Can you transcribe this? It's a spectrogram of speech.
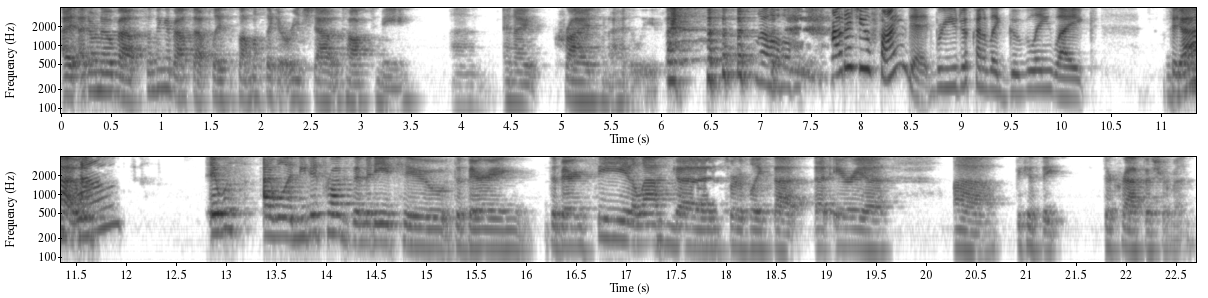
I, I don't know about something about that place it's almost like it reached out and talked to me um, and I cried when I had to leave. oh. How did you find it? Were you just kind of like Googling like fishing yeah, it towns? Was, it was I well, it needed proximity to the Bering the Bering Sea in Alaska mm-hmm. and sort of like that that area uh, because they they're crab fishermen.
